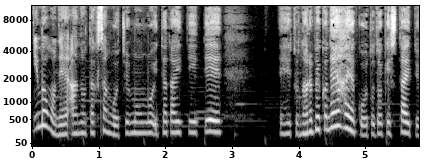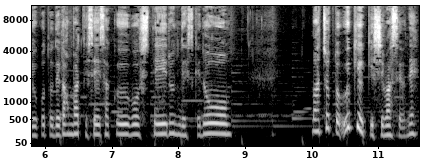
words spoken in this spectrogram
今もね、あの、たくさんご注文をいただいていて、えっ、と、なるべくね、早くお届けしたいということで頑張って制作をしているんですけど、まあちょっとウキウキしますよね。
